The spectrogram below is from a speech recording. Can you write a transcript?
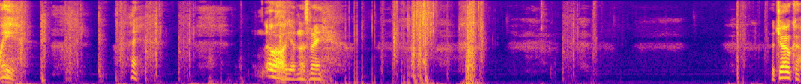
We? Hey. Oh, goodness me. The Joker.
